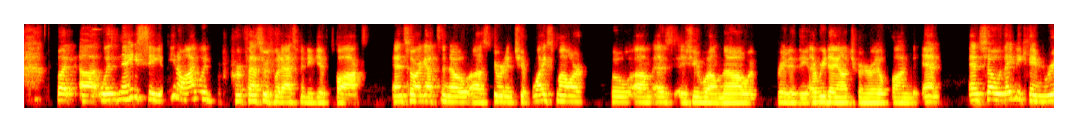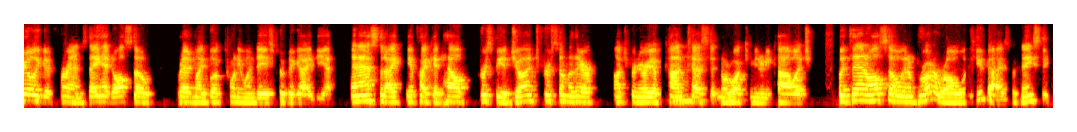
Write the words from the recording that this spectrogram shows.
But uh, with NACCE, you know, I would professors would ask me to give talks, and so I got to know uh, Stuart and Chip Weissmuller, who, um, as as you well know, have created the Everyday Entrepreneurial Fund, and and so they became really good friends. They had also read my book, 21 Days to a Big Idea, and asked that I if I could help first be a judge for some of their entrepreneurial mm-hmm. contests at Norwalk Community College, but then also in a broader role with you guys with NACCE.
